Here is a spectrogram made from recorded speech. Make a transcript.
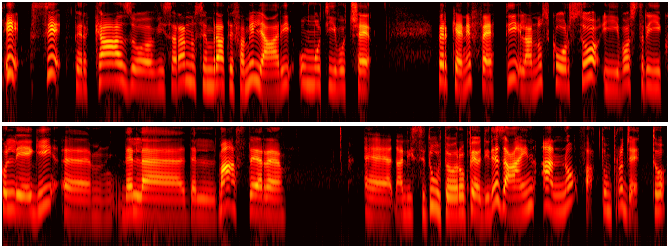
E se per caso vi saranno sembrate familiari, un motivo c'è, perché in effetti l'anno scorso i vostri colleghi ehm, del, del master eh, dall'Istituto Europeo di Design hanno fatto un progetto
